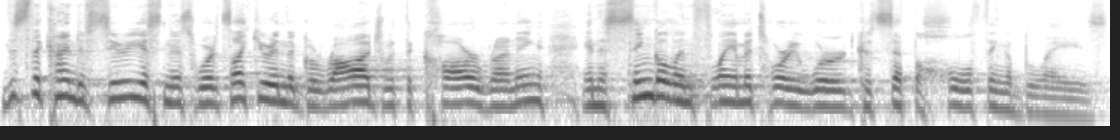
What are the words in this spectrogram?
This is the kind of seriousness where it's like you're in the garage with the car running, and a single inflammatory word could set the whole thing ablaze.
